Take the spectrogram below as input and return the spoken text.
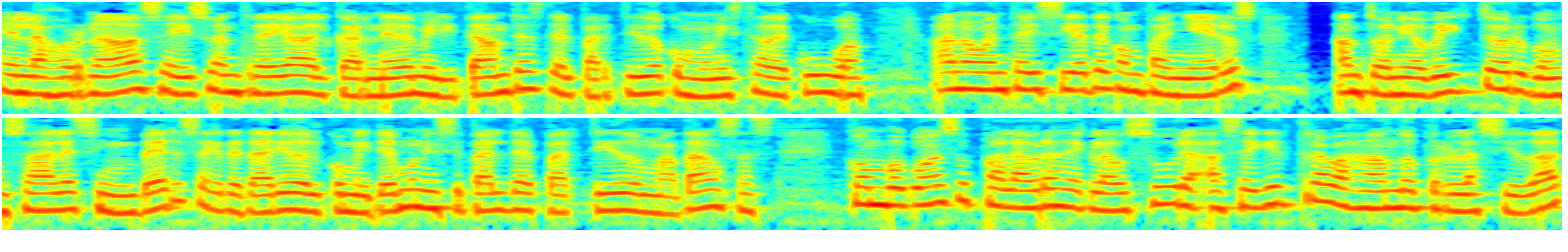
En la jornada se hizo entrega del carnet de militantes del Partido Comunista de Cuba a 97 compañeros. Antonio Víctor González Inver, secretario del Comité Municipal del Partido en Matanzas, convocó en sus palabras de clausura a seguir trabajando por la ciudad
